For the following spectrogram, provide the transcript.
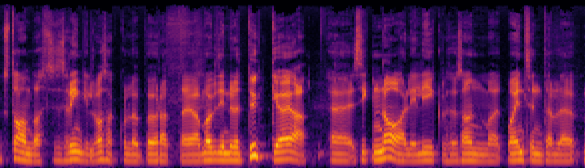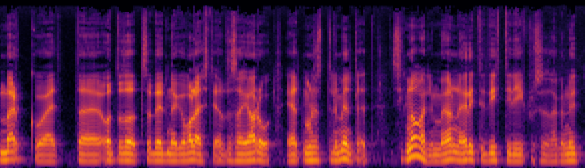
üks daam tahtis ringil vasakule pöörata ja ma pidin üle tüki aja signaali liikluses andma, et ma andsin talle märku, et oot-oot-oot, sa teed midagi valesti ja ta sai aru. ja et mul lihtsalt tuli meelde, et signaali ma ei anna eriti tihti liikluses, aga nüüd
